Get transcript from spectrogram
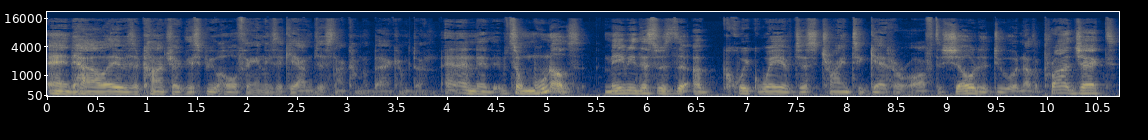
And how it was a contract dispute, whole thing, and he's like, "Yeah, I'm just not coming back. I'm done." And, and so who knows? Maybe this was the, a quick way of just trying to get her off the show to do another project,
